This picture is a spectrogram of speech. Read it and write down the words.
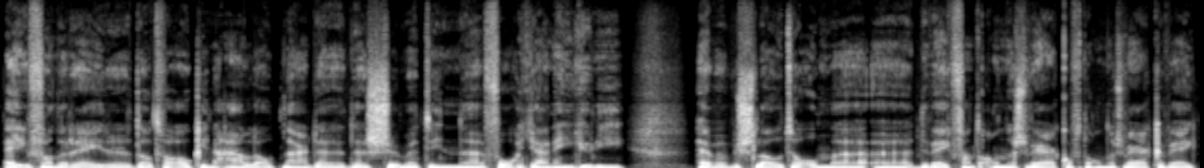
een van de redenen dat we ook in aanloop naar de, de summit in uh, volgend jaar in juni hebben besloten om uh, uh, de Week van het Anders Werk of de Anders Werkenweek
